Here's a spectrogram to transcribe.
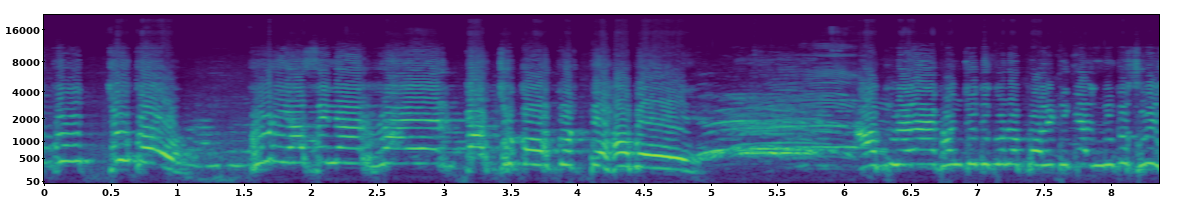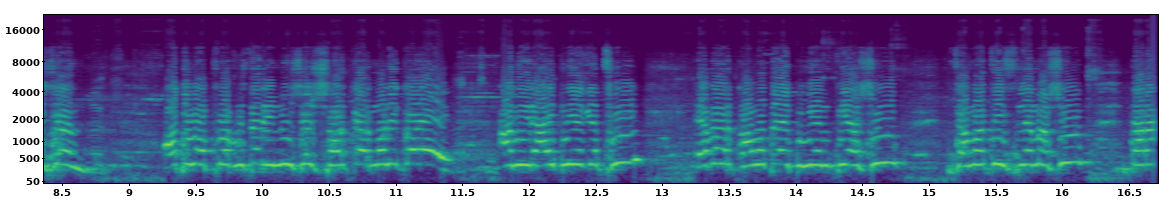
অতি দ্রুত খুনি হাসিনার রায়ের কার্যকর করতে হবে। আপনারা এখন যদি কোনো পলিটিক্যাল নেগোসিয়েশন অথবা প্রফেসর ইউনুসের সরকার মনে করে, আমি রায় দিয়ে গেছি। এবার ক্ষমতায় বিএনপি আসুক, জামাতে ইসলাম আসুক, তারা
